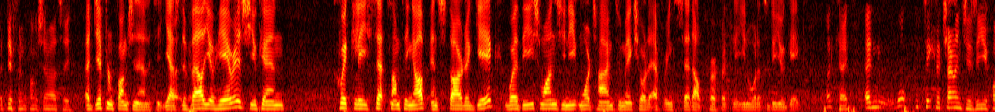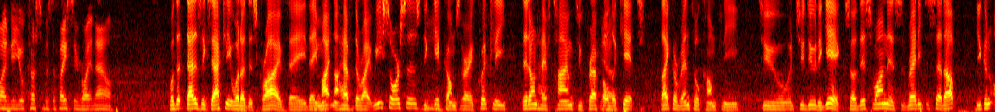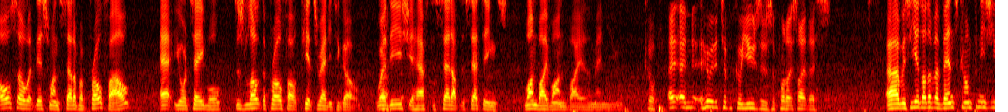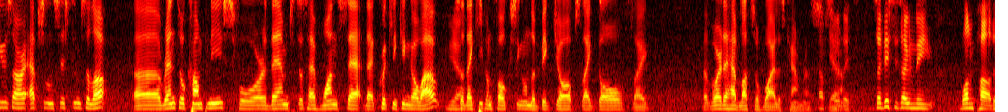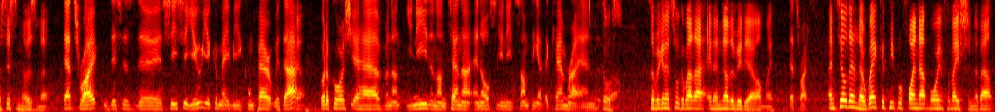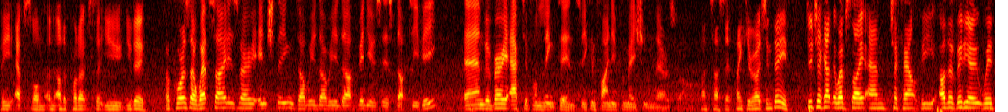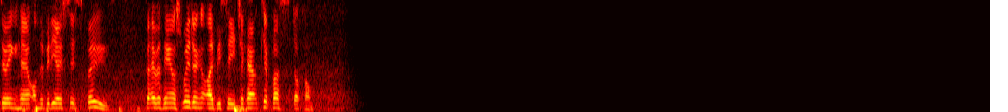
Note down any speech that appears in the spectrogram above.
a different functionality? A different functionality. Yes, Right, the value here is you can quickly set something up and start a gig, where these ones you need more time to make sure that everything's set up perfectly in order to do your gig. Okay. And what particular challenges are you finding your customers are facing right now? Well, that, that is exactly what I described. They, they mm. might not have the right resources. The mm. gig comes very quickly. They don't have time to prep all the kit like a rental company to, to do the gig. So this one is ready to set up. You can also, with this one, set up a profile at your table. Just load the profile, kit's ready to go. Where Wow. these, you have to set up the settings one by one via the menu. Cool. And, and who are the typical users of products like this? Uh, we see a lot of events companies use our Epsilon systems a lot. Uh, rental companies for them to just have one set that quickly can go out, Yeah. so they keep on focusing on the big jobs like golf, like uh, where they have lots of wireless cameras. Yeah. Absolutely. So, this is only one part of the system, though, isn't it? That's right. This is the CCU. You can maybe compare it with that, Yeah. but of course you have an you need an antenna and also you need something at the camera end Of as course. well. So, we're going to talk about that in another video, aren't we? That's right. Until then, though, where could people find out more information about the Epsilon and other products that you, you do? Of course, our website is very interesting, www.videosys.tv, and we're very active on LinkedIn, so you can find information on there as well. Fantastic. Thank you very much indeed. Do check out the website and check out the other video we're doing here on the VideoSys booth. For everything else we're doing at IBC, check out kitplus.com.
